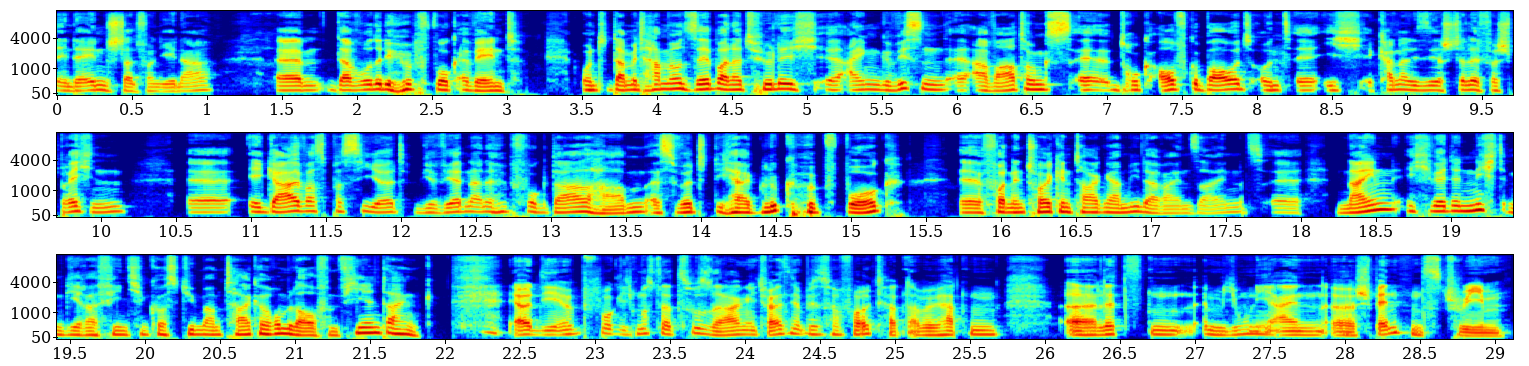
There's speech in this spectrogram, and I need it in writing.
in der Innenstadt von Jena ähm, da wurde die Hüpfburg erwähnt. Und damit haben wir uns selber natürlich äh, einen gewissen äh, Erwartungsdruck aufgebaut. Und äh, ich kann an dieser Stelle versprechen, äh, egal was passiert, wir werden eine Hüpfburg da haben. Es wird die Herr Glück Hüpfburg äh, von den Tolkien-Tagen am Niederrhein sein. Und, äh, nein, ich werde nicht im Giraffinchenkostüm am Tag herumlaufen. Vielen Dank. Ja, die Hüpfburg, ich muss dazu sagen, ich weiß nicht, ob ihr es verfolgt habt, aber wir hatten äh, letzten im Juni einen äh, Spendenstream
